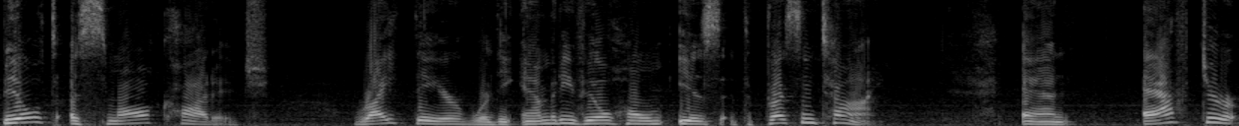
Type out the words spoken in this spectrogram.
built a small cottage right there where the Amityville home is at the present time. And after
